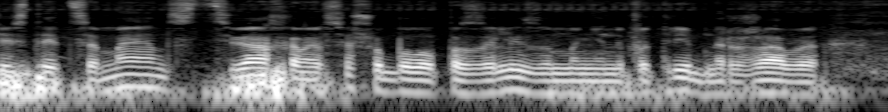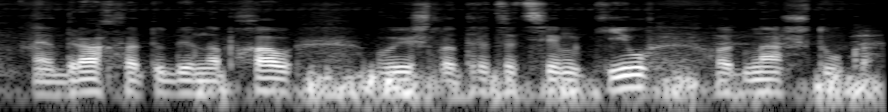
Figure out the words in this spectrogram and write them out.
чистий цемент з цвяхами, все, що було по залізу, мені не потрібно. Ржаве драхла туди напхав, вийшло 37 кіл, одна штука.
